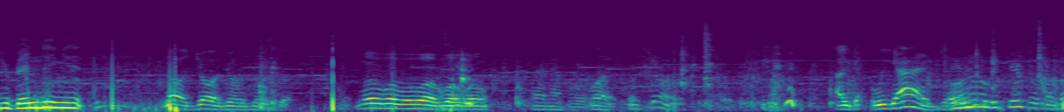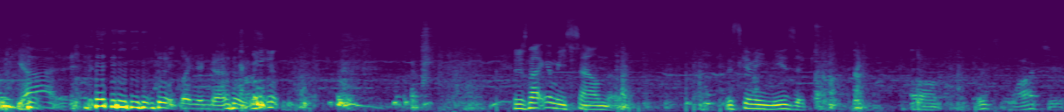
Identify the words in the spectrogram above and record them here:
You're bending it. No, Joe, Joe, Joe. Whoa, whoa, whoa, whoa, whoa, whoa. What? Let's go. I got, we got it, Joe. no, be careful, my We got it. Looks like a gun. There's not gonna be sound though. It's gonna be music. Um, let's watch it.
